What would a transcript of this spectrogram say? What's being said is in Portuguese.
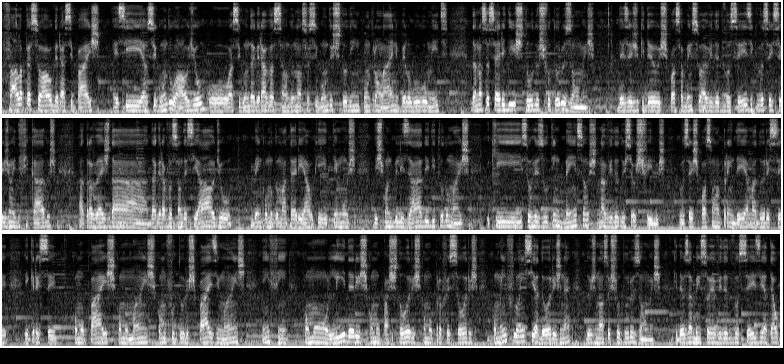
Fala pessoal, graça e paz. Esse é o segundo áudio ou a segunda gravação do nosso segundo estudo em encontro online pelo Google Meet da nossa série de estudos Futuros Homens. Desejo que Deus possa abençoar a vida de vocês e que vocês sejam edificados através da, da gravação desse áudio, bem como do material que temos disponibilizado e de tudo mais. E que isso resulte em bênçãos na vida dos seus filhos, que vocês possam aprender, amadurecer e crescer como pais, como mães, como futuros pais e mães, enfim, como líderes, como pastores, como professores, como influenciadores, né, dos nossos futuros homens. Que Deus abençoe a vida de vocês e até o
